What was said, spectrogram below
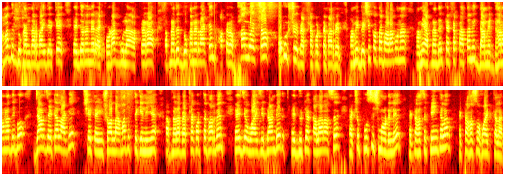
আমাদের দোকানদার ভাইদেরকে এই ধরনের এক প্রোডাক্টগুলা আপনারা, আপনাদের দোকানে রাখেন। আপনারা ভালো একটা অবশ্যই ব্যবসা করতে পারবেন। আমি বেশি কথা বাড়াবো না। আমি আপনাদেরকে একটা প্রাথমিক দামের ধারণা দিব। যার যেটা লাগে, সেটা ইনশাল্লাহ আমাদের থেকে নিয়ে আপনারা ব্যবসা করতে পারবেন। এই যে ওয়াইজি ব্র্যান্ডের এই দুইটা কালার আছে, একশো পঁচিশ মডেলের, একটা হচ্ছে পিঙ্ক কালার একটা হচ্ছে হোয়াইট কালার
